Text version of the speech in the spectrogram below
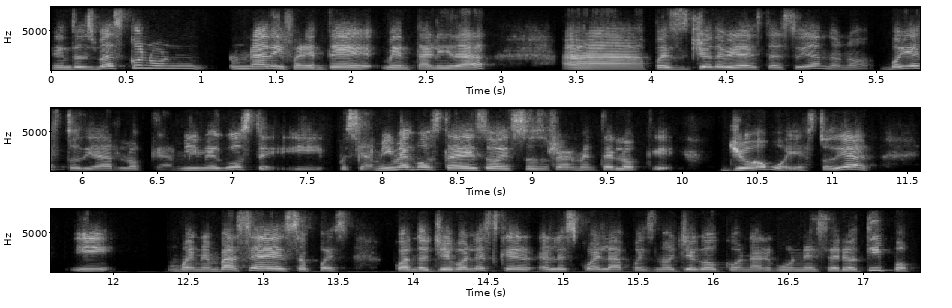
Entonces vas con un, una diferente mentalidad pues yo debería estar estudiando, ¿no? Voy a estudiar lo que a mí me guste y pues si a mí me gusta eso, eso es realmente lo que yo voy a estudiar. Y bueno, en base a eso, pues cuando llego a la, escuela, pues no llego con algún estereotipo.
